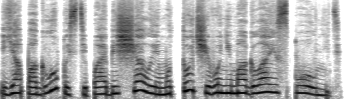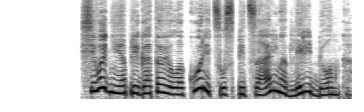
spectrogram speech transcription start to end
Я по глупости пообещала ему то, чего не могла исполнить. Сегодня я приготовила курицу специально для ребенка.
